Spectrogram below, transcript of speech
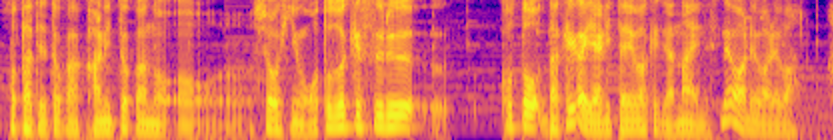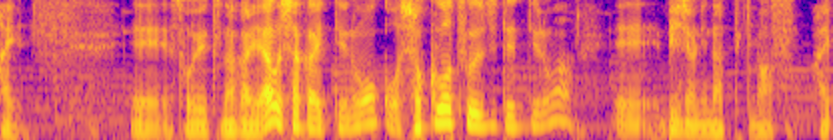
ホタテとかカニとかのお商品をお届けすることだけがやりたいわけじゃないですね、我々は。はい。えーそういうつながり合う社会っていうのを、こう、食を通じてっていうのは、えービジョンになってきます。はい。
